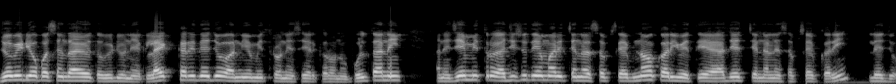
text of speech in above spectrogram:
જો વીડિયો પસંદ આવ્યો તો વિડીયોને એક લાઇક કરી દેજો. અન્ય મિત્રોને શેર કરવાનું ભૂલતા નહીં. અને જે મિત્રો હજી સુધી અમારી ચેનલ સબસ્ક્રાઇબ ન કરી હોય તે આજે જ ચેનલને સબસ્ક્રાઈબ કરી લેજો.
